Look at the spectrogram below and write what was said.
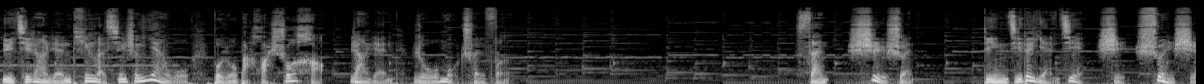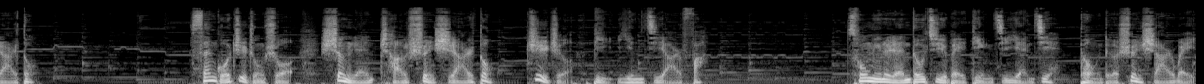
与其让人听了心生厌恶，不如把话说好，让人如沐春风。三事顺，顶级的眼界是顺时而动。《三国志》中说：“圣人常顺时而动，智者必因机而发。”聪明的人都具备顶级眼界，懂得顺势而为。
